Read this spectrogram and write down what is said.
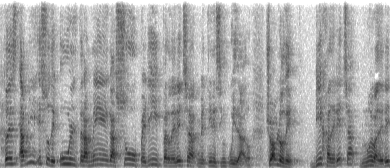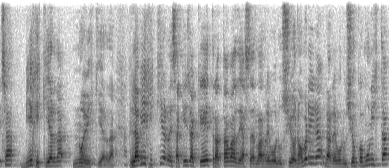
Entonces, a mí eso de ultra, mega, super, hiper derecha me tiene sin cuidado. Yo hablo de vieja derecha, nueva derecha, vieja izquierda, nueva izquierda. La vieja izquierda es aquella que trataba de hacer la revolución obrera, la revolución comunista,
